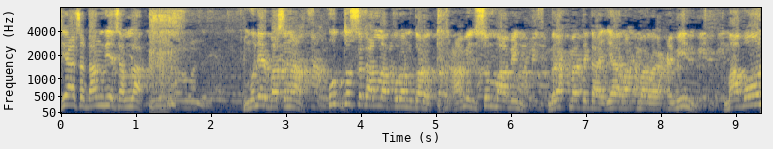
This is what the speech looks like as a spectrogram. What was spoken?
যে আশা দান দিয়েছে আল্লাহ মনের বাসনা উদ্দেশ্যকে আল্লাহ পূরণ করো আমিন সুম্মা আমিন। বিরহমাতিকা ইয়া রহমার রাহিমিন। মা বোন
